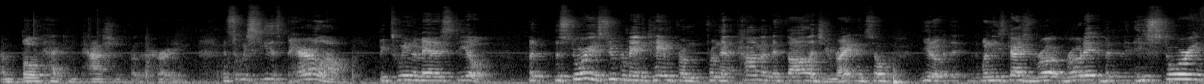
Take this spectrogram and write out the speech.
and both had compassion for the hurting. And so we see this parallel between the Man of Steel. But the story of Superman came from, from that common mythology, right? And so, you know, when these guys wrote, wrote it, but his story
